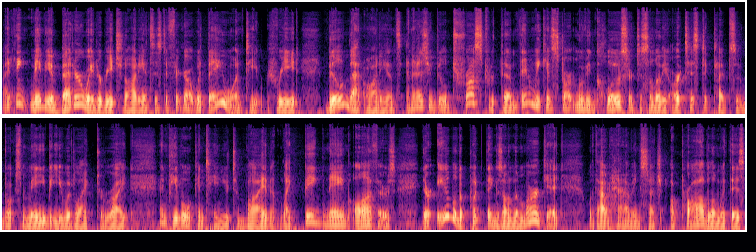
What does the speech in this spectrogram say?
I think maybe a better way to reach an audience is to figure out what they want to read, build that audience. And as you build trust with them, then we can start moving closer to some of the artistic types of books maybe you would like to write. And people will continue to buy them like big big name authors, they're able to put things on the market without having such a problem with this.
